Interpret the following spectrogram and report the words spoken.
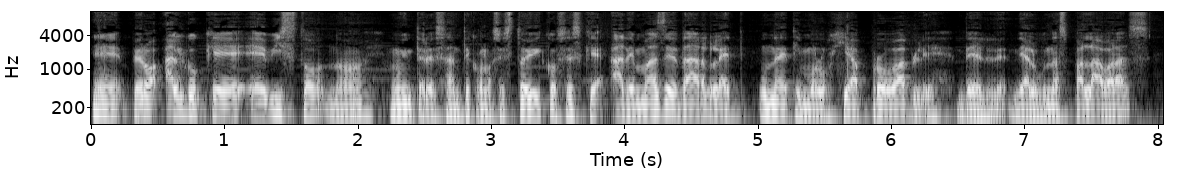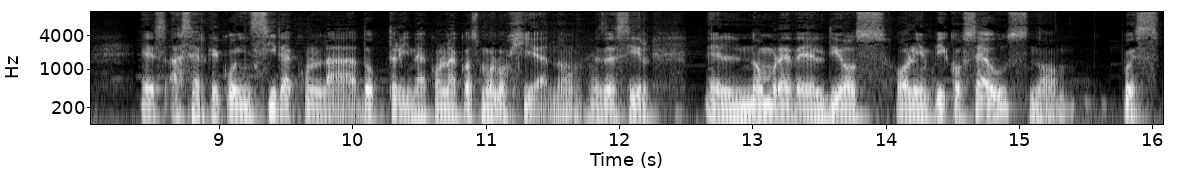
pero algo que he visto, ¿no? Muy interesante con los estoicos es que además de darle una etimología probable de algunas palabras, es hacer que coincida con la doctrina, con la cosmología, ¿no? Es decir, el nombre del dios olímpico Zeus, ¿no? Pues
